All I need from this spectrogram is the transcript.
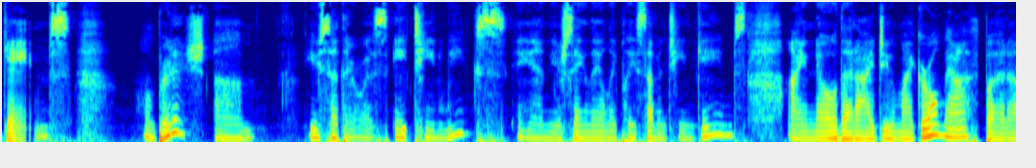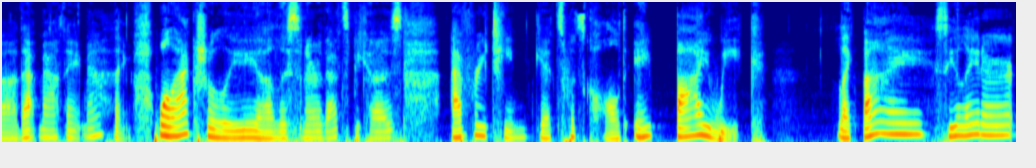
games. Well, British, um, you said there was 18 weeks and you're saying they only play 17 games. I know that I do my girl math, but uh, that math ain't mathing. Well, actually, uh, listener, that's because every team gets what's called a bye week. Like, bye, see you later.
